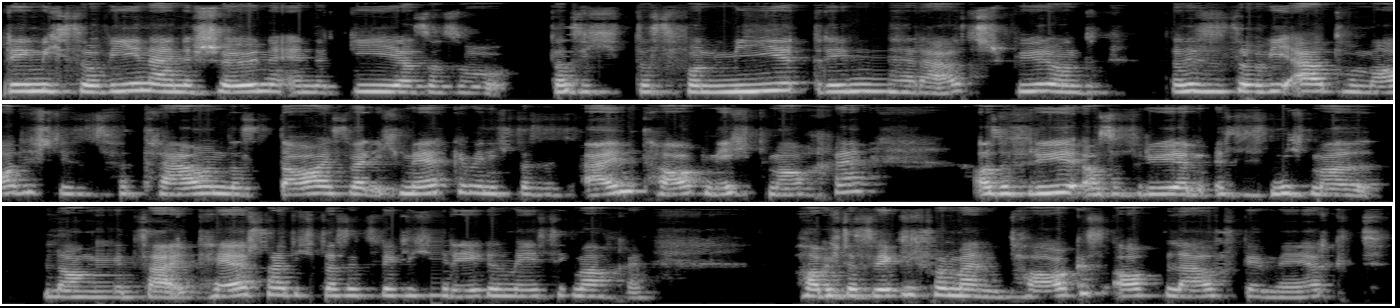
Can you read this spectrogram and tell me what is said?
bringe mich so wie in eine schöne Energie, also so dass ich das von mir drin heraus spüre und dann ist es so wie automatisch dieses Vertrauen, das da ist, weil ich merke, wenn ich das jetzt einen Tag nicht mache, also früh, also früher, es ist nicht mal lange Zeit her, seit ich das jetzt wirklich regelmäßig mache, habe ich das wirklich von meinem Tagesablauf gemerkt,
